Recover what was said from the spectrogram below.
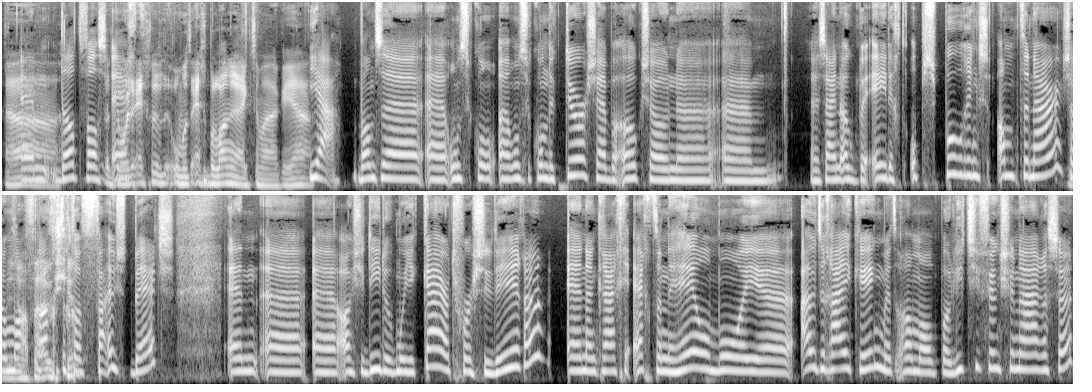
Ah, en dat was het echt... wordt echt... Om het echt belangrijk te maken, ja. Ja, want onze, onze conducteurs hebben ook zo'n. eh, ehm, eh, zijn ook beëdigd opsporingsambtenaar. Zo'n ma- prachtige vuistbadge. En eh, eh, als je die doet, moet je keihard voor studeren. En dan krijg je echt een heel mooie uitreiking met allemaal politiefunctionarissen.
